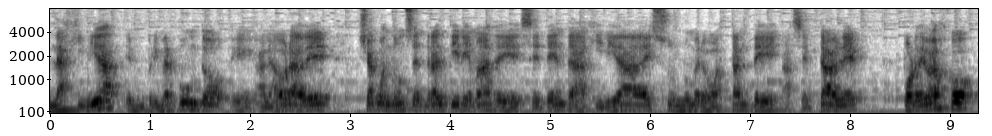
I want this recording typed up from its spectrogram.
la agilidad, en primer punto, eh, a la hora de, ya cuando un central tiene más de 70 agilidad, es un número bastante aceptable. Por debajo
